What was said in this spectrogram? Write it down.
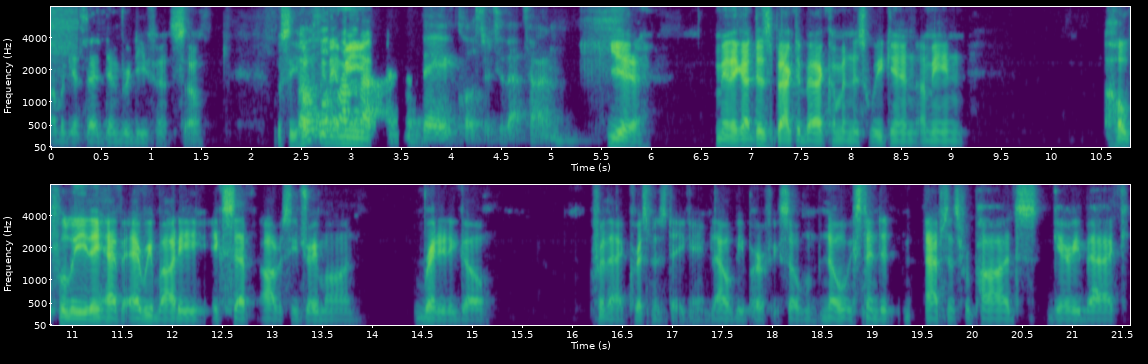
um, against that Denver defense. So we'll see. But Hopefully, we'll talk mean, Day closer to that time. yeah, I mean, they got this back to back coming this weekend. I mean, hopefully, they have everybody except obviously Draymond ready to go for that Christmas Day game. That would be perfect. So no extended absence for pods, Gary back.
